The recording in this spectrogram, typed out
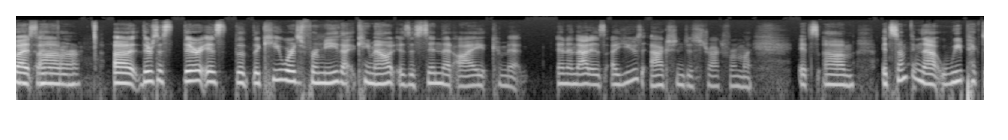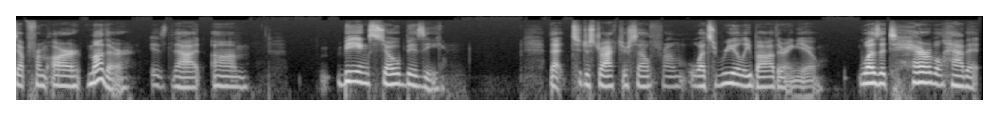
But um, uh, there's this. There is the the key words for me that came out is a sin that I commit, and then that is I use action distract from my. It's um it's something that we picked up from our mother is that um being so busy that to distract yourself from what's really bothering you was a terrible habit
